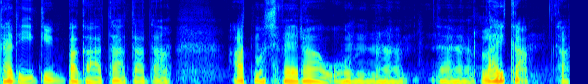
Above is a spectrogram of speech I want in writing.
garīgi bagātā tādā atmosfērā un uh, laikā, kā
